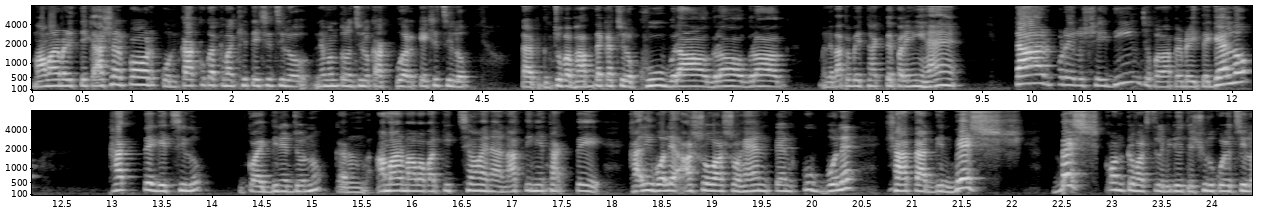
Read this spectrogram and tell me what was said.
মামার বাড়ি থেকে আসার পর কোন কাকু কাকিমা খেতে এসেছিল নেমন্ত্রণ ছিল, কাকু আর কে এসেছিল। তারপর চোপা ভাব দেখাচ্ছিল, খুব রাগ রাগ রাগ। মানে বাপের বাড়ি থাকতে পারিনি হ্যাঁ। তারপরে এলো সেই দিন চোপা বাপের বাড়িতে গেল, থাকতে গেছিল কয়েকদিনের জন্য, কারণ আমার মা বাবার কিচ্ছা হয় না। নাতি নিয়ে থাকতে খালি বলে, আসো আসো, হ্যান ট্যান কুপ বলে সাত আট দিন বেশ বেশ কন্ট্রোভার্সিয়াল ভিডিওতে শুরু করেছিল।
